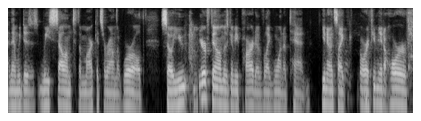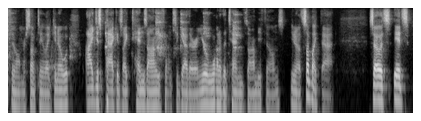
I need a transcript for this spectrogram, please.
and then we just we sell them to the markets around the world. So you your film is going to be part of like one of 10 you know it's like or if you made a horror film or something like you know i just package like 10 zombie films together and you're one of the 10 zombie films you know something like that. So it's it's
